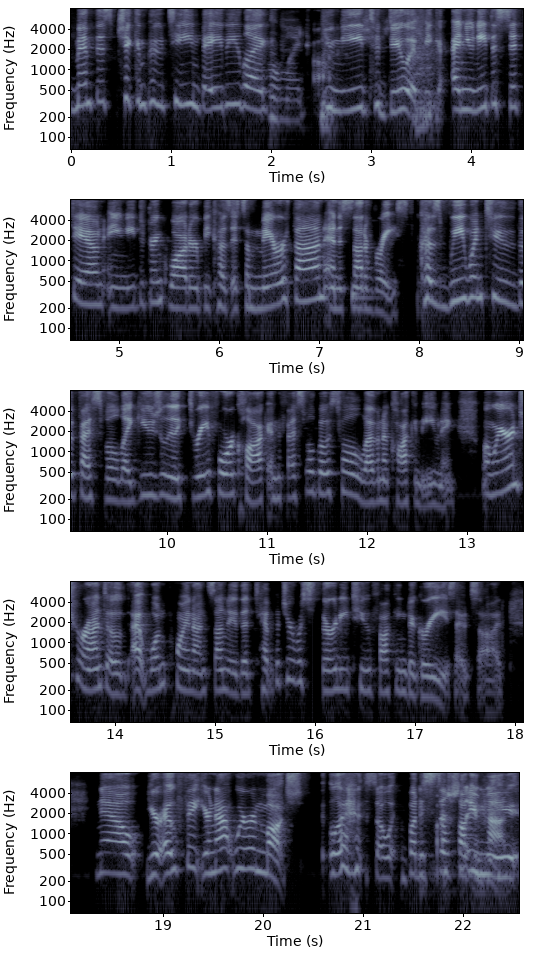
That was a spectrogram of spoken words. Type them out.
Memphis chicken poutine, baby. Like Oh my god. you need to do it because, and you need to sit down and you need to drink water because it's a marathon and it's not a race because we went to the festival like usually like three four o'clock and the festival goes till 11 o'clock in the evening when we were in toronto at one point on sunday the temperature was 32 fucking degrees outside now your outfit you're not wearing much so but it's still fucking me.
